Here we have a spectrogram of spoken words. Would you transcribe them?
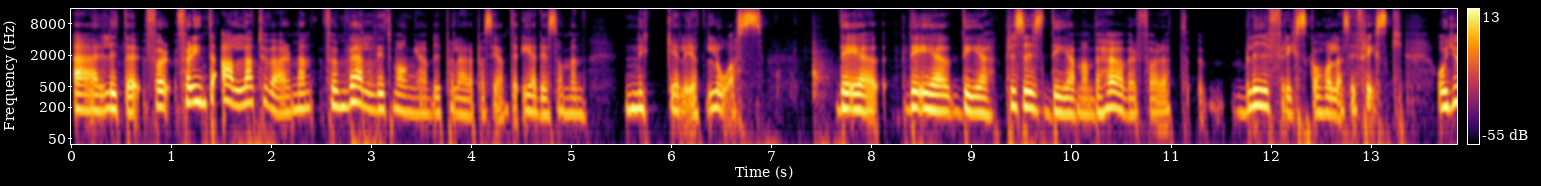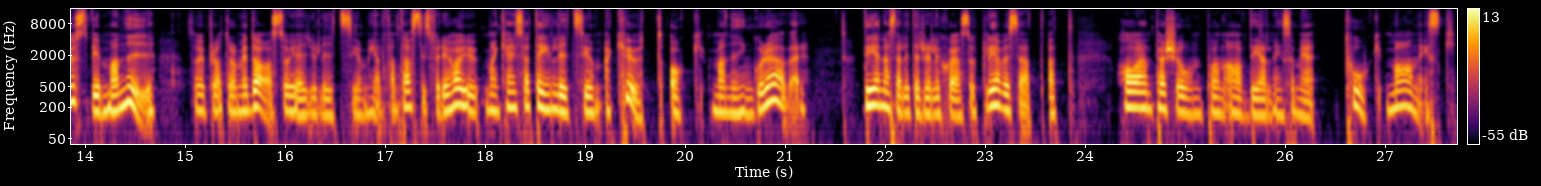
är lite, för, för inte alla tyvärr, men för väldigt många bipolära patienter är det som en nyckel i ett lås. Det är, det är det, precis det man behöver för att bli frisk och hålla sig frisk. Och just vid mani, som vi pratar om idag, så är ju litium helt fantastiskt. För det har ju, man kan ju sätta in litium akut och manin går över. Det är nästan lite religiös upplevelse att, att ha en person på en avdelning som är tokmanisk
